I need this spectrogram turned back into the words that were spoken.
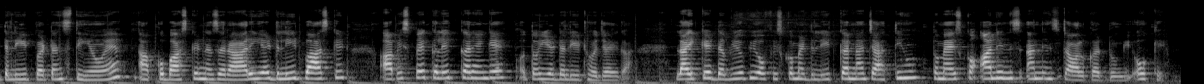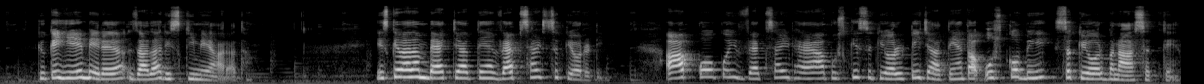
डिलीट बटन्स दिए हुए हैं। आपको बास्केट नज़र आ रही है डिलीट बास्केट आप इस पर क्लिक करेंगे तो ये डिलीट हो जाएगा। लाइक के डब्ल्यू पी ऑफ़िस को मैं डिलीट करना चाहती हूँ तो मैं इसको अन अनइंस्टॉल कर दूँगी। ओके क्योंकि ये मेरा ज़्यादा रिस्की में आ रहा था। इसके बाद हम बैक जाते हैं वेबसाइट सिक्योरिटी आपको कोई वेबसाइट है, आप उसकी सिक्योरिटी चाहते हैं तो आप उसको भी सिक्योर बना सकते हैं।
